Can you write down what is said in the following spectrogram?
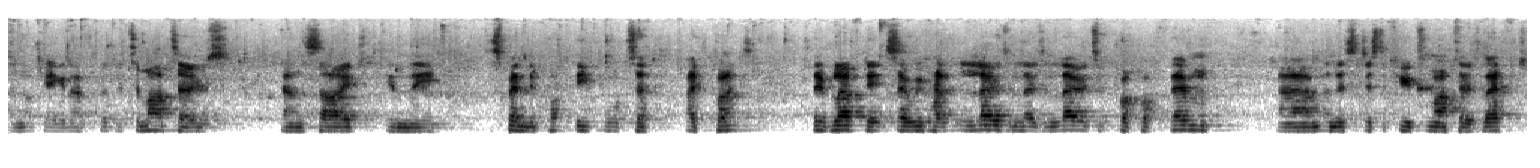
uh, and not getting enough. But the tomatoes down the side in the suspended pot deep water hydroponics. They've loved it, so we've had loads and loads and loads of crop off them, um, and there's just a few tomatoes left.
